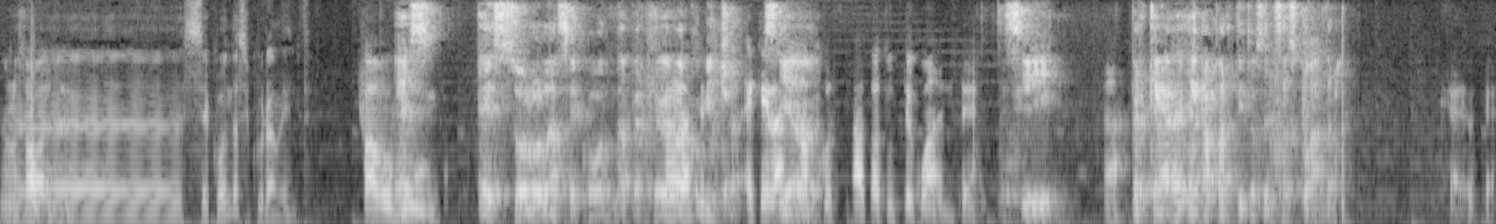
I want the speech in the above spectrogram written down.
Non lo so, Eh, seconda sicuramente. fa è, è solo la seconda perché aveva cominciato. È che sì, l'hanno aveva- accostato a tutte quante? sì, Ah, perché era partito senza squadra. ok, ok.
